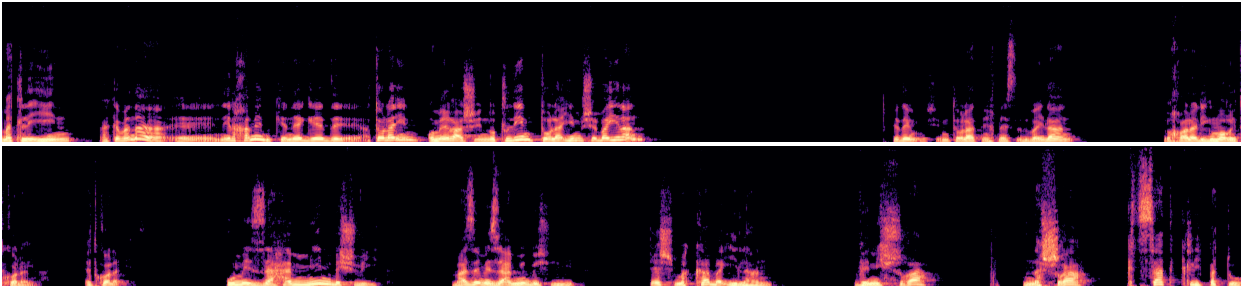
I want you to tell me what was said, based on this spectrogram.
מתליעין, הכוונה, אה, נלחמים כנגד אה, התולעים. אומר רש"י, נוטלים תולעים שבאילן. יודעים שאם תולעת נכנסת באילן, יכולה לגמור את כל העץ. ומזהמים בשביעית. מה זה מזהמים בשביעית? יש מכה באילן ונשרה, נשרה קצת קליפתו,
